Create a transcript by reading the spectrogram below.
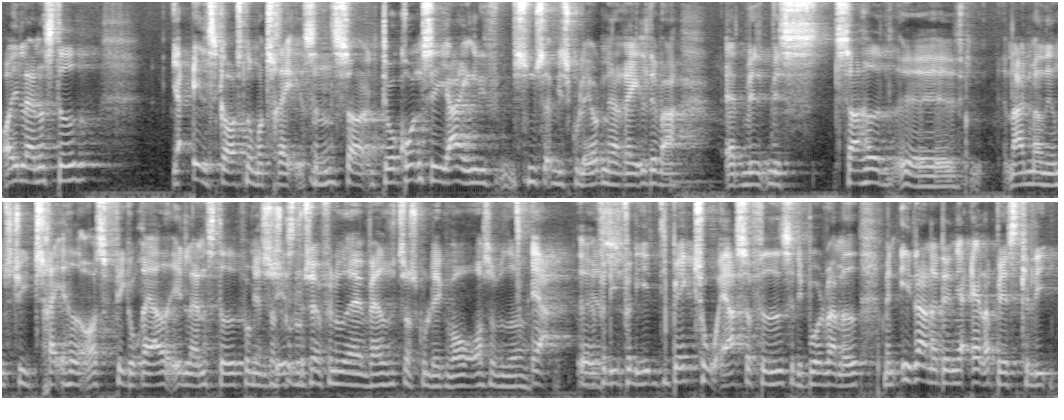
Og et eller andet sted, jeg elsker også nummer tre. Så, mm. så det var grunden til, at jeg egentlig synes, at vi skulle lave den her regel. Det var, at hvis, hvis så havde øh, Nightmare on Elm Street 3 havde også figureret et eller andet sted på min Ja, så liste. skulle du til at finde ud af, hvad der skulle ligge hvor og så videre. Ja, øh, Yes. fordi, fordi de begge to er så fede, så de burde være med. Men etteren er den, jeg allerbedst kan lide.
